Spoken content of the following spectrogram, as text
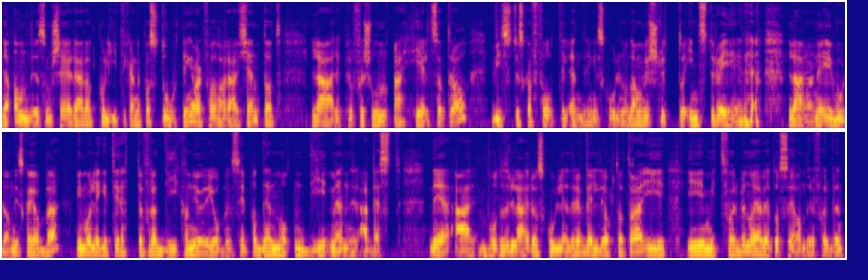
Det andre som skjer, det er at politikerne på Stortinget i hvert fall har erkjent at lærerprofesjonen er helt sentral hvis du skal få til endring i skolen. Og Da må vi slutte å instruere lærerne i hvordan de skal jobbe. Vi må legge til rette for at de kan gjøre jobben sin på den måten de mener er best. Det er både lærere og skoleledere veldig opptatt av i, i mitt forbund, og jeg vet også i andre forbund.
